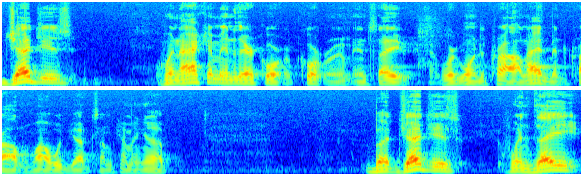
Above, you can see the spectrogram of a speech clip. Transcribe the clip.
judges, when I come into their court, courtroom and say, we're going to trial, and I hadn't been to trial in a while, we've got some coming up, but judges, when they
